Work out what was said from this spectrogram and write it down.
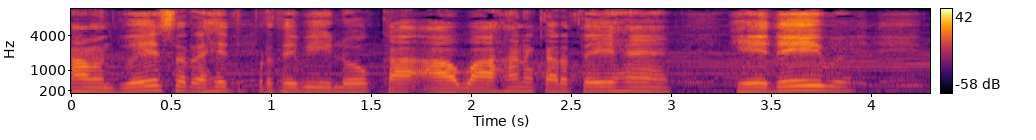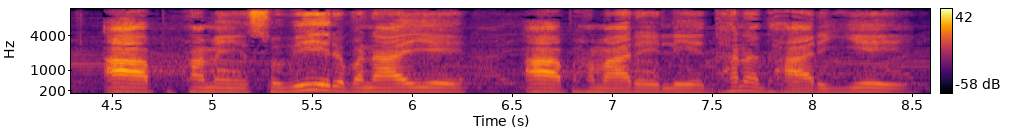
हम द्वेष रहित पृथ्वी लोक का आवाहन करते हैं। हे देव, आप हमें सुवीर बनाइए, आप हमारे लिए धन धारिए।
